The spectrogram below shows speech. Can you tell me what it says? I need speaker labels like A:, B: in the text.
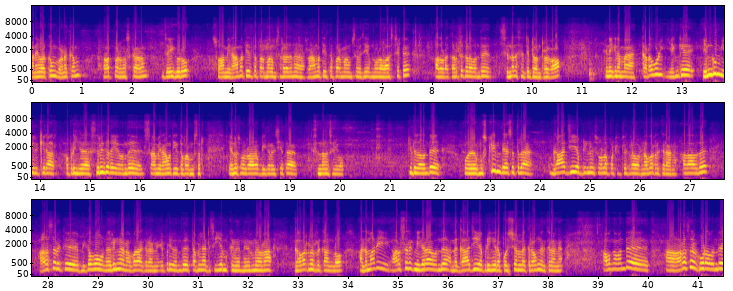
A: அனைவருக்கும் வணக்கம். ஆத்ம நமஸ்காரம். ஜெய்குரு சுவாமி ராமதீர்த்த பரமஹம்சர் எழுதின ராமதீர்த்த பரமஹம்ச விஜயம் நூலை வாசிச்சுட்டு அதோட கருத்துக்களை வந்து சிந்தனை செஞ்சுட்டு வந்துருக்கோம். இன்னைக்கு நம்ம கடவுள் எங்கே எங்கும் இருக்கிறார் அப்படிங்கிற சிறுகதையை வந்து சுவாமி ராமதீர்த்த பரமஹம்சர் என்ன சொல்கிறார் அப்படிங்கிற விஷயத்த சிந்தனை செய்வோம். இதில் வந்து ஒரு முஸ்லீம் தேசத்தில் காஜி அப்படின்னு சொல்லப்பட்டுட்டு இருக்கிற ஒரு நபர் இருக்கிறாங்க. அதாவது அரசருக்கு மிகவும் நெருங்கின நபராக இருக்கிறாங்க எப்படி வந்து தமிழ்நாட்டு சிஎம்க்கு நெருங்கினவராக கவர்னர் இருக்காங்களோ அந்த மாதிரி அரசருக்கு நிகராக வந்து அந்த காஜி அப்படிங்கிற பொசிஷனில் இருக்கிறவங்க இருக்கிறாங்க. அவங்க வந்து அரசர் கூட வந்து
